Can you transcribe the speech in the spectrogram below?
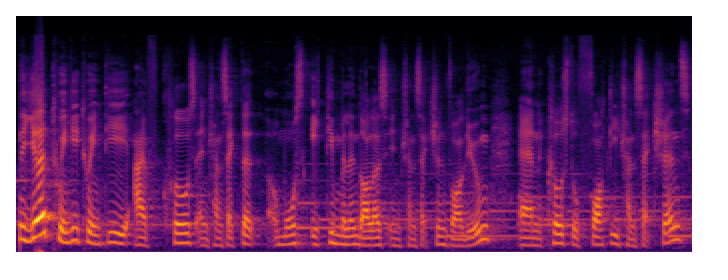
The year 2020, I've closed and transacted almost $80 million in transaction volume and close to 40 transactions.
